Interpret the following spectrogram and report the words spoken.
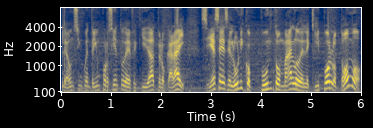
liga, un 51% de efectividad. Pero caray, si ese es el único punto malo del equipo, lo tomo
